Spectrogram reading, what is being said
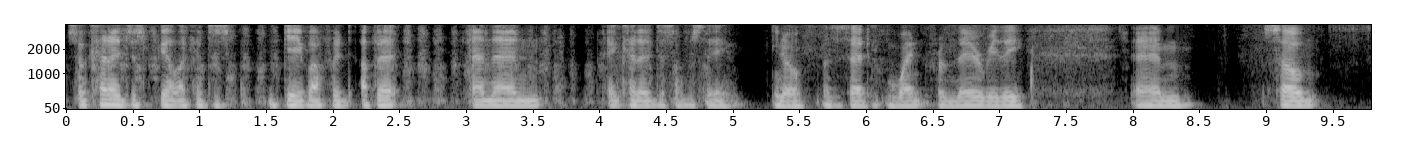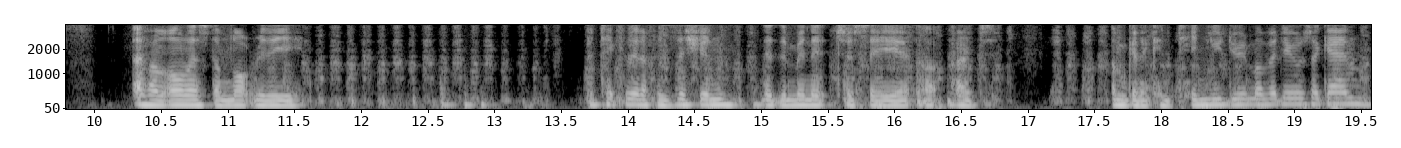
so I kind of just feel like I just gave up a, a bit, and then it kind of just obviously, you know, as I said, went from there really. Um, so if I'm honest, I'm not really particularly in a position at the minute to say uh, I'd, I'm going to continue doing my videos again.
